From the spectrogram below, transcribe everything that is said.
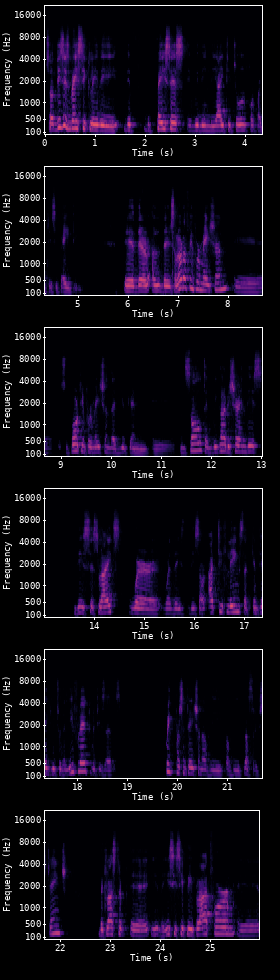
So this is basically the, the, the phases within the IT tool for participating. Uh, there, uh, there is a lot of information, uh, support information that you can consult, and we're going to be sharing this, these slides where, where these, these are active links that can take you to the leaflet, which is a quick presentation of the, of the cluster exchange, the cluster, uh, the ECCP platform, uh,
